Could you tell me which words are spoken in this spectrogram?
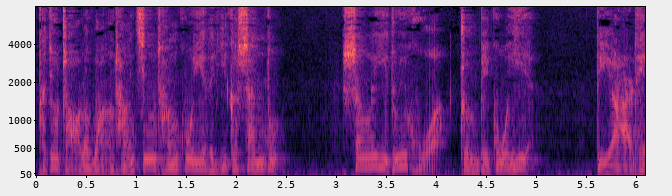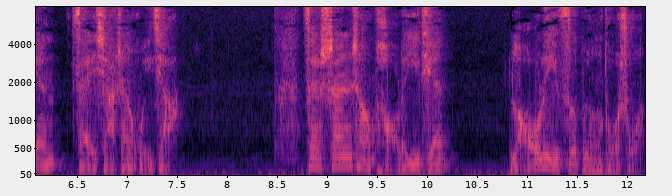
他就找了往常经常过夜的一个山洞，生了一堆火，准备过夜。第二天再下山回家。在山上跑了一天，劳累自不用多说。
